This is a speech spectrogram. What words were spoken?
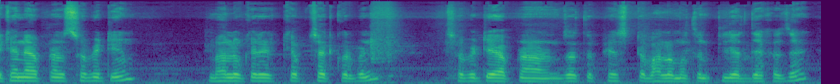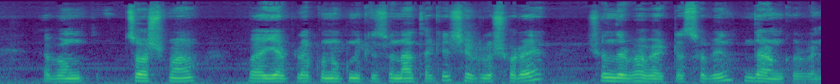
এখানে আপনার ছবিটি ভালো করে ক্যাপচার করবেন। ছবিটি আপনার যাতে ফেসটা ভালো মতন ক্লিয়ার দেখা যায় এবং চশমা বা ইয়ার প্লাগ কোনো কোনো কিছু না থাকে, সেগুলো সরায় সুন্দরভাবে একটা ছবি ধারণ করবেন।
